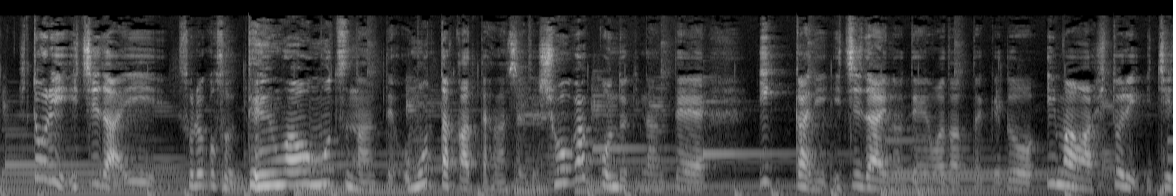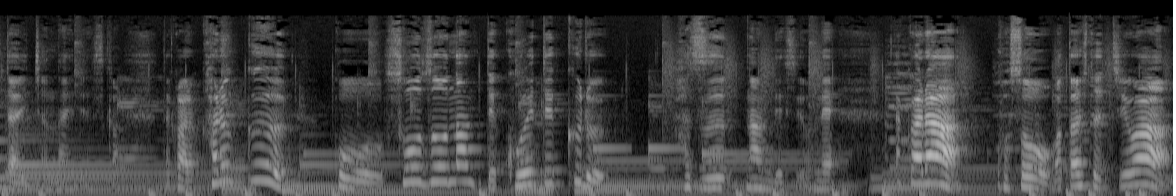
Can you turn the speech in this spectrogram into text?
1人1台それこそ電話を持つなんて思ったかって話なんで小学校の時なんて一家に1台の電話だったけど今は1人1台じゃないですか。だから軽くこう想像なんて超えてくるはずなんですよね。だからこそ私たちは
